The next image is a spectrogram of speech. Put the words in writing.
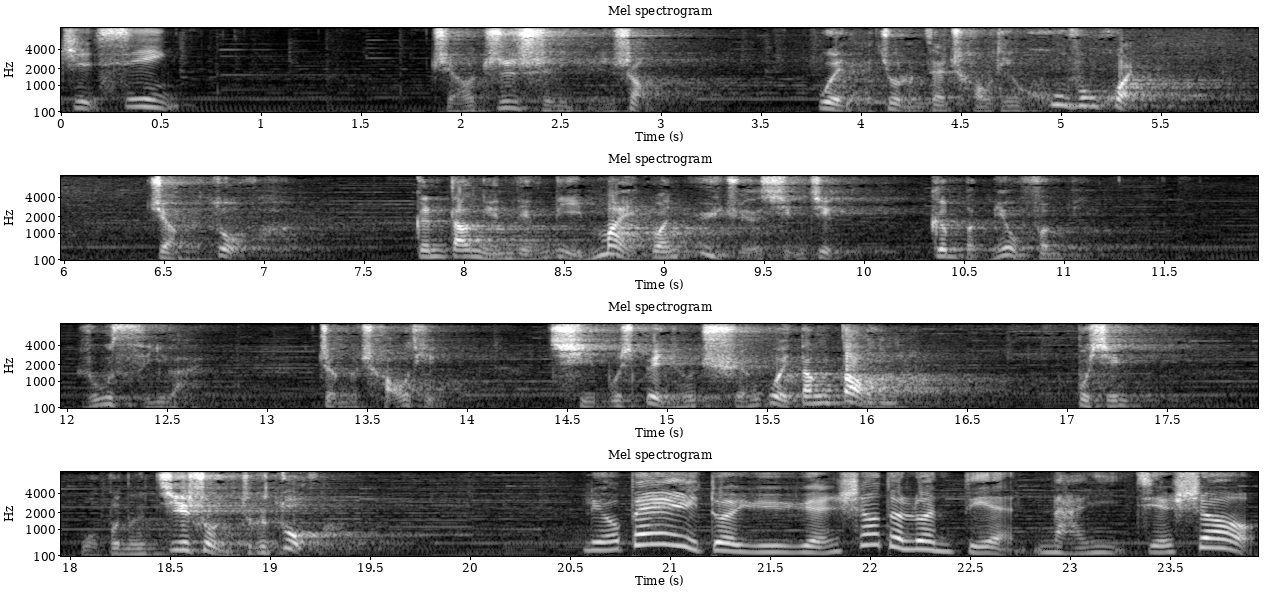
置信。只要支持你袁绍，未来就能在朝廷呼风唤雨。这样的做法，跟当年灵帝卖官鬻爵的行径根本没有分别。如此一来，整个朝廷岂不是变成权贵当道了吗？不行，我不能接受你这个做法。刘备对于袁绍的论点难以接受，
